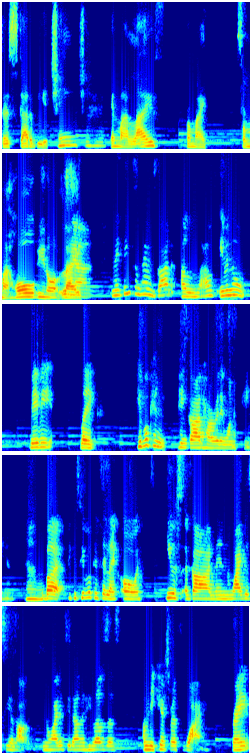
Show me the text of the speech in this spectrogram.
there's gotta be a change Mhm. in my life for my for my whole, you know, like yeah. And I think sometimes God allows, even though maybe like people can paint God however they want to paint him, Mhm. but because people can say like, oh, if he was a God, then why does he allow this? You know, why does he allow that? He loves us. I mean, he cares for us. Why? Right?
